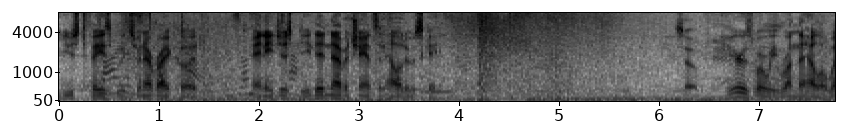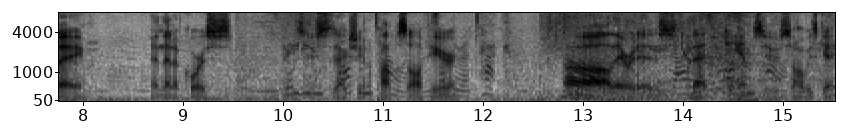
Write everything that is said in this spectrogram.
used Phase Boots whenever I could, and he just he didn't have a chance in hell to escape. So here's where we run the hell away. And then, of course, Zeus is actually going to pop us off here. Oh, there it is. That damn Zeus. Always get.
